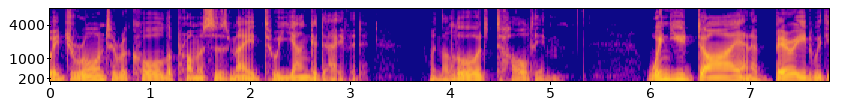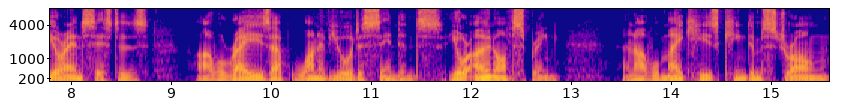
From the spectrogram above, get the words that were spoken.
we're drawn to recall the promises made to a younger David when the Lord told him, When you die and are buried with your ancestors, I will raise up one of your descendants, your own offspring, and I will make his kingdom strong.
